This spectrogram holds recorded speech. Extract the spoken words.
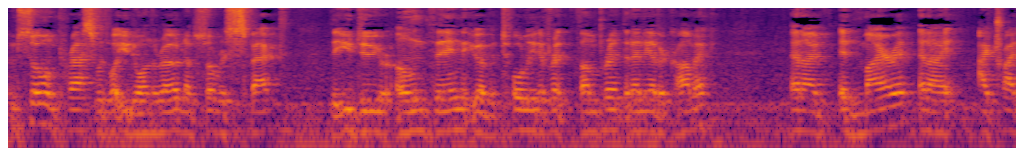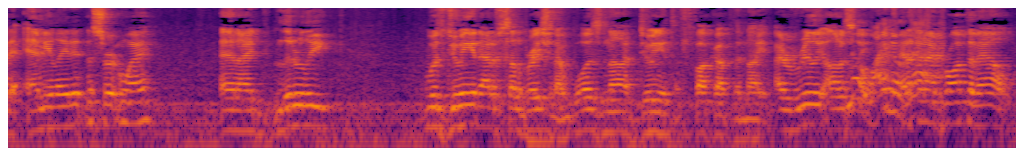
I'm so impressed with what you do on the road, and I'm so respect that you do your own thing, that you have a totally different thumbprint than any other comic, and I admire it, and I I try to emulate it in a certain way, and I literally was doing it out of celebration. I was not doing it to fuck up the night. I really, honestly, No, I know and, that. and I brought them out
